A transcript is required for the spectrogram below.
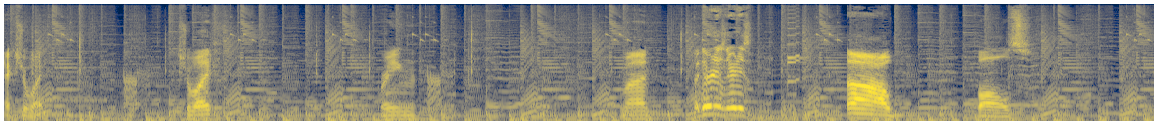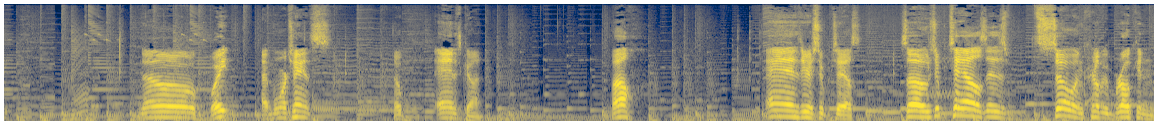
extra wife, extra wife. Ring. Come on. Wait, there it is, there it is! Oh, balls. No! Wait! I have one more chance! Nope. And it's gone. Well. And there's Super Tails. So, Super Tails is so incredibly broken.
